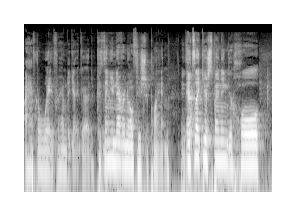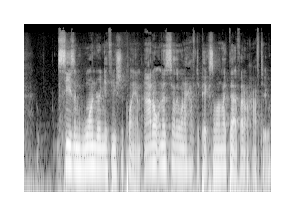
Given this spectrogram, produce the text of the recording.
I have to wait for him to get good because then you never know if you should play him. It's like you're spending your whole season wondering if you should play him, and I don't necessarily want to have to pick someone like that if I don't have to.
